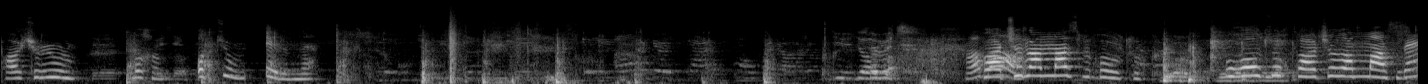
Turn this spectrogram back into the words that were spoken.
Parçalıyorum. Bakın atıyorum elimle. Evet. Parçalanmaz bir koltuk. Bu koltuk parçalanmaz. Ben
